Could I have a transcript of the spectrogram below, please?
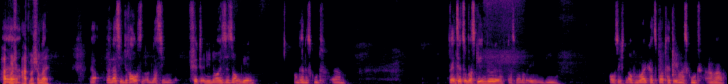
hat, äh, man, hat man schon mal. Ja, dann lass ihn draußen und lass ihn fit in die neue Saison gehen und dann ist gut. Ähm, Wenn es jetzt um was gehen würde, dass man noch irgendwie Aussichten auf einen Wildcard-Spot hätte, irgendwas gut, aber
